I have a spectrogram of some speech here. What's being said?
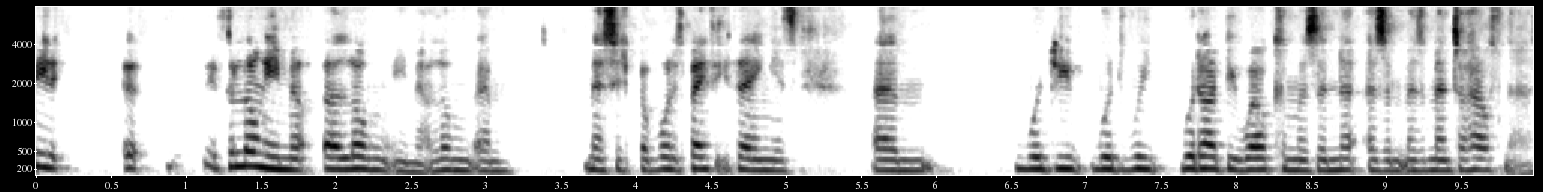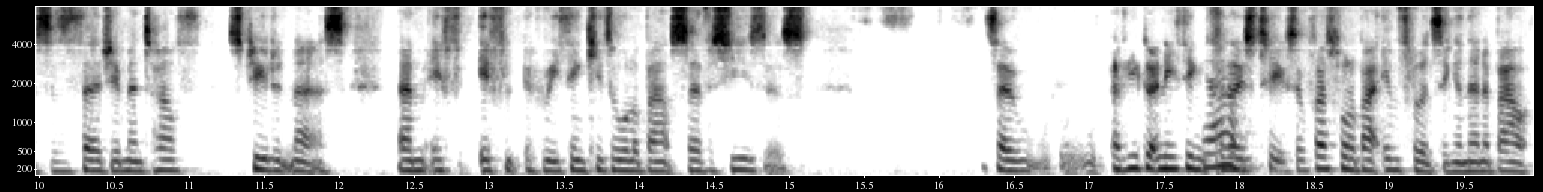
Uh, it's a long email, a long email, a long um, message, but what it's basically saying is, um, would you, would we, would I be welcome as a as a, as a mental health nurse, as a third year mental health student nurse, um, if if if we think it's all about service users? So, have you got anything yeah. for those two? So, first of all, about influencing, and then about,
